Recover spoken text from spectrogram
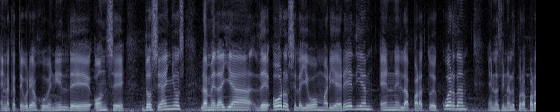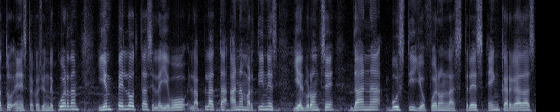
en la categoría juvenil de 11-12 años. La medalla de oro se la llevó María Heredia en el aparato de cuerda, en las finales por aparato en esta ocasión de cuerda. Y en pelota se la llevó la plata Ana Martínez y el bronce Dana Bustillo. Fueron las tres encargadas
